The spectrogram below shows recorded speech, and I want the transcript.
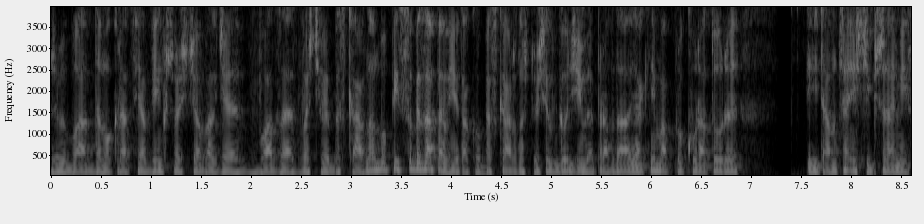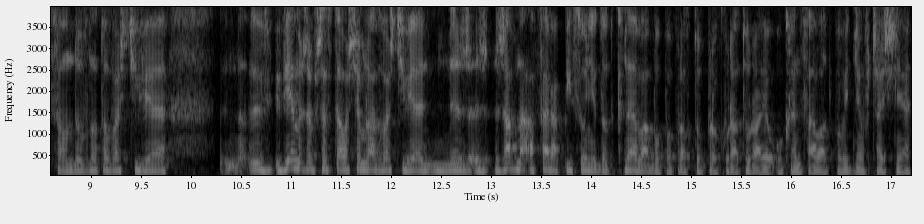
żeby była demokracja większościowa, gdzie władza jest właściwie bezkarna, no bo PiS sobie zapewnił taką bezkarność, tu się zgodzimy, prawda? Jak nie ma prokuratury i tam części przynajmniej sądów, no to właściwie no, wiemy, że przez te 8 lat właściwie żadna afera PiSu nie dotknęła, bo po prostu prokuratura ją ukręcała odpowiednio wcześnie.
